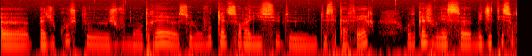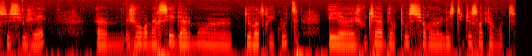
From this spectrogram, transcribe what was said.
Bah, du coup, je, te- je vous demanderai, selon vous, quelle sera l'issue de, cette affaire. En tout cas, je vous laisse méditer sur ce sujet. Euh, je vous remercie également euh, de votre écoute et euh, je vous dis à bientôt sur le Studio 140.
